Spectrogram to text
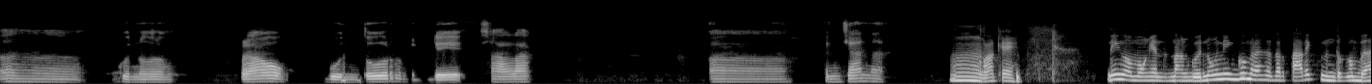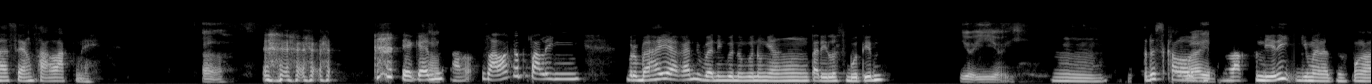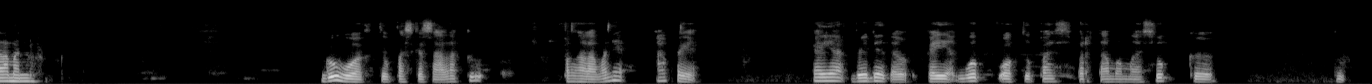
eh Gunung Prau Guntur Gede Salak eh Kencana Hmm oke. Ini ngomongin tentang gunung nih, gue merasa tertarik untuk ngebahas yang salak nih. Ah, ya kan, Sal- salak kan paling berbahaya kan dibanding gunung-gunung yang tadi lu sebutin. yoi yoi. Hmm. Terus kalau salak sendiri gimana tuh pengalaman lu? gue waktu pas ke Salak tuh pengalamannya apa ya? Kayak beda tau. Kayak gue waktu pas pertama masuk ke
